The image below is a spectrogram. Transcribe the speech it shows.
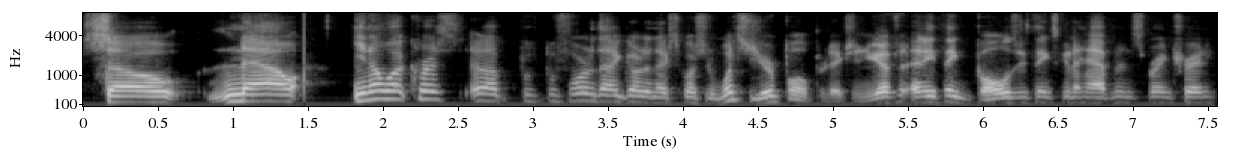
so now you know what, Chris. Uh, b- before that, I go to the next question. What's your bold prediction? You have anything bold you think is going to happen in spring training?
